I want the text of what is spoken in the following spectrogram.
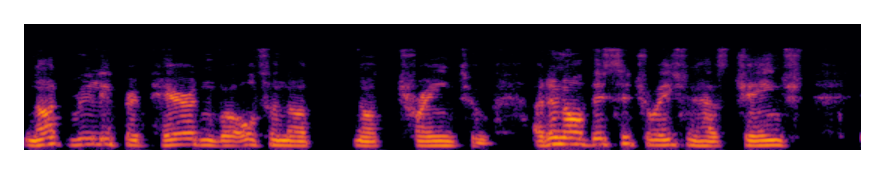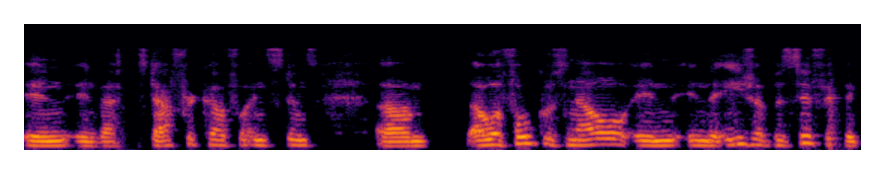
not really prepared and were also not not trained to. I don't know if this situation has changed in, in West Africa, for instance. Um, our focus now in, in the Asia Pacific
